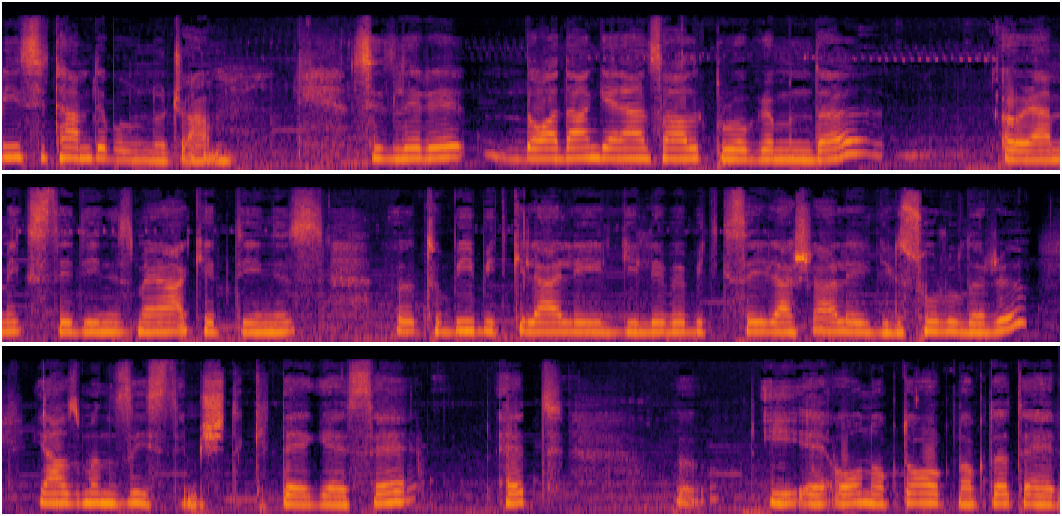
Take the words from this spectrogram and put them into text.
bir sitemde bulunacağım. Sizlere doğadan gelen sağlık programında öğrenmek istediğiniz, merak ettiğiniz e, tıbbi bitkilerle ilgili ve bitkisel ilaçlarla ilgili soruları yazmanızı istemiştik. dgs et ieo.org.tr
